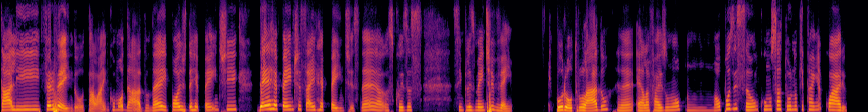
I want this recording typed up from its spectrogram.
tá ali fervendo, tá lá incomodado, né, e pode de repente de repente sair repentes, né, as coisas simplesmente vêm. Por outro lado, né, ela faz um uma oposição com o Saturno que tá em Aquário,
